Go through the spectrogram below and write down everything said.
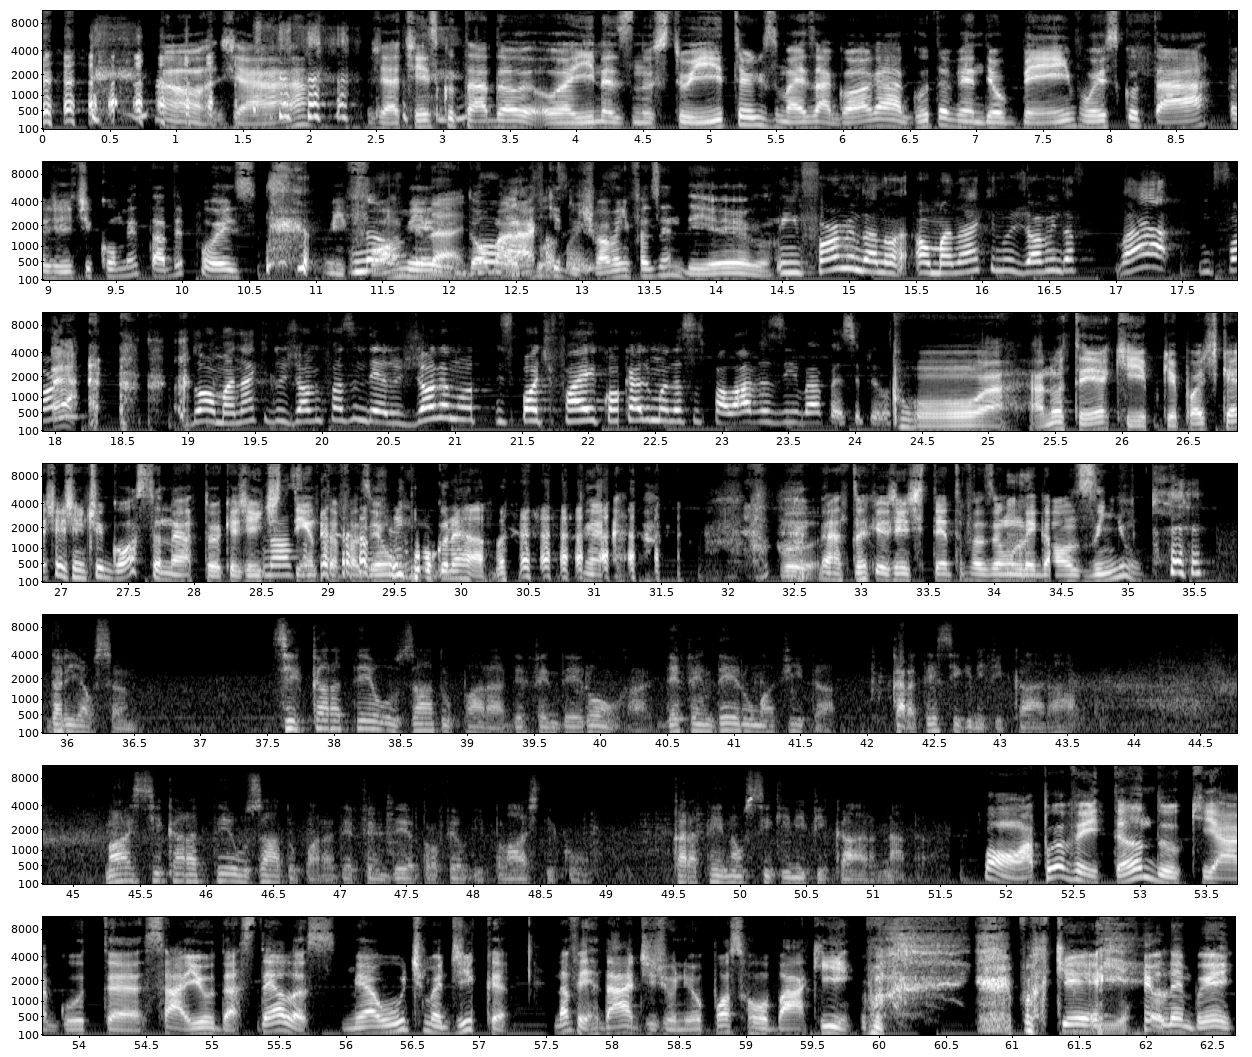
não, já, já tinha escutado aí nas, nos twitters, mas agora a Guta vendeu bem, vou escutar pra gente comentar depois. O informe verdade. do almanac boa, do jovem fazendeiro. Informe do almanac no jovem da. Ah! Informe do almanac do jovem fazendeiro. Joga no Spotify qualquer uma dessas palavras e vai aparecer pra você. Boa, anotei aqui, porque podcast a gente gosta, né? À toa que a gente Nossa. tenta fazer um. Um pouco, né, Rafa? É, Boa. não é à toa que a gente tenta fazer um legalzinho. Dariel-san, se karatê é usado para defender honra, defender uma vida, karatê significar algo. Mas se karatê é usado para defender troféu de plástico, karatê não significar nada. Bom, aproveitando que a Guta saiu das telas, minha última dica. Na verdade, Júnior, eu posso roubar aqui. Porque eu lembrei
